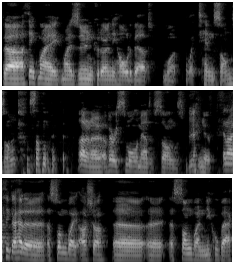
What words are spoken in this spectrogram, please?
But, uh, I think my my Zune could only hold about what like ten songs on it or something like that. I don't know, a very small amount of songs. Yeah. Yeah. And I think I had a, a song by Usher, uh, a, a song by Nickelback,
